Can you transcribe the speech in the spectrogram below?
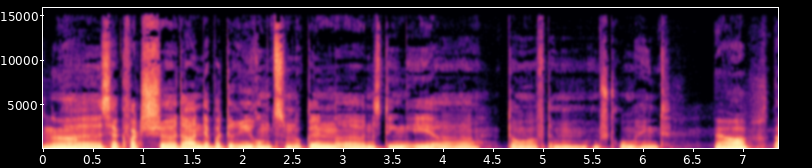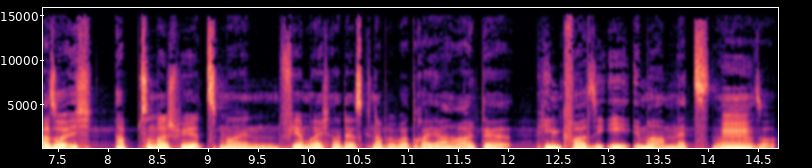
ja, Äh, ist ja Quatsch, äh, da an der Batterie rumzunuckeln, äh, wenn das Ding eh äh, dauerhaft am, am Strom hängt. ja, also ich habe zum Beispiel jetzt meinen Firmenrechner, der ist knapp über drei Jahre alt, der hing quasi eh immer am Netz. Ne? Mhm. Also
